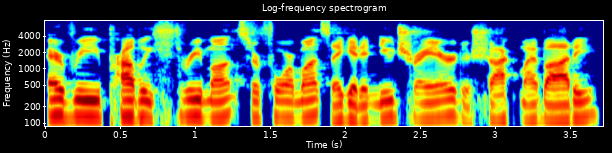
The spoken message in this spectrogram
every probably three months or four months. I get a new trainer to shock my body.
